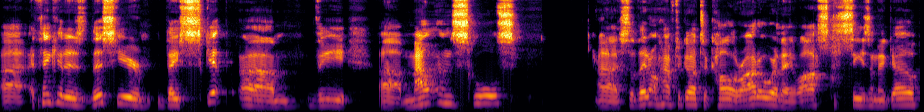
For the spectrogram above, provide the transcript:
uh, I think it is this year they skip um, the uh, mountain schools uh, so they don't have to go out to Colorado where they lost a season ago.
